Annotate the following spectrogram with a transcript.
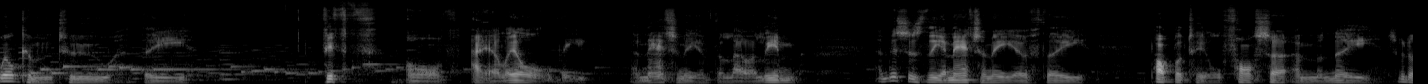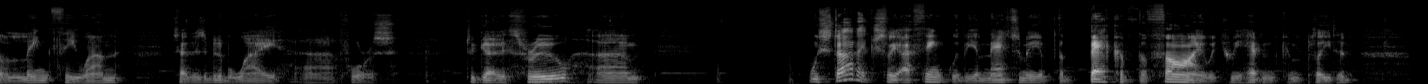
Welcome to the fifth of ALL, the anatomy of the lower limb. And this is the anatomy of the popliteal fossa and the knee. It's a bit of a lengthy one, so there's a bit of a way uh, for us to go through. Um, we start actually, I think, with the anatomy of the back of the thigh, which we haven't completed.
